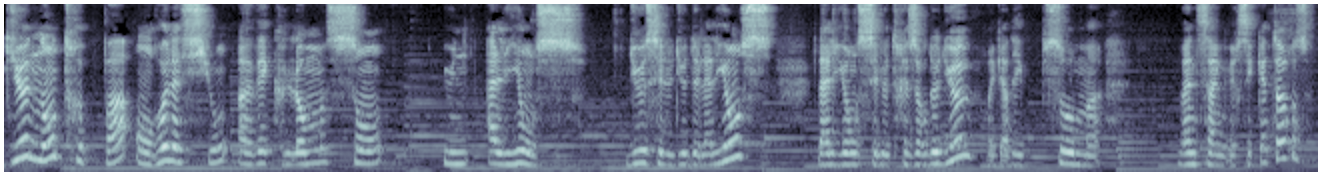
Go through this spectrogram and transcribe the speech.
Dieu n'entre pas en relation avec l'homme sans une alliance. Dieu c'est le Dieu de l'alliance, l'alliance c'est le trésor de Dieu, regardez psaume 25 verset 14.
